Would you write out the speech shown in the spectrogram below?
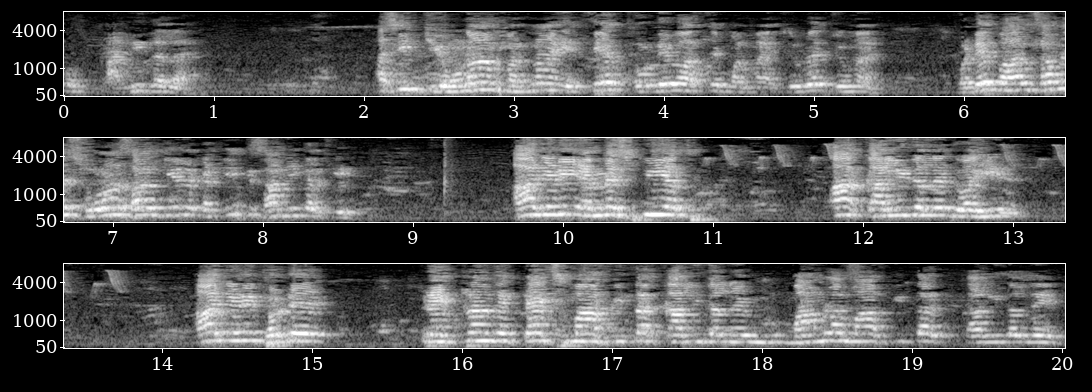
ਉਹ ਅਕਾਲੀ ਦਲ ਹੈ। ਅਸੀਂ ਜਿਉਣਾ, ਮਰਨਾ, ਇੱਥੇ ਤੁਹਾਡੇ ਵਾਸਤੇ ਮਰਨਾ ਹੈ, ਜਿਉਣਾ ਵੱਡੇ ਬਾਲ ਸਾਹਿਬ ਨੇ 16 ਸਾਲ ਜੇਲ੍ਹ ਕੱਟੀ, ਕਿਸਾਨੀ ਕਰਕੇ। ਆ ਜਿਹੜੀ ਐਮਐਸਪੀ ਆ ਆ ਅਕਾਲੀ ਦਲ ਨੇ ਦਵਾਈ ਹੈ। ਆ ਜਿਹੜੀ ਤੁਹਾਡੇ ਟਰੈਕਟਰਾਂ ਦੇ ਟੈਕਸ ਮਾਫ ਕੀਤਾ, ਅਕਾਲੀ ਦਲ ਨੇ, ਮਾਮਲਾ ਮਾਫ ਕੀਤਾ, ਅਕਾਲੀ ਦਲ ਨੇ।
